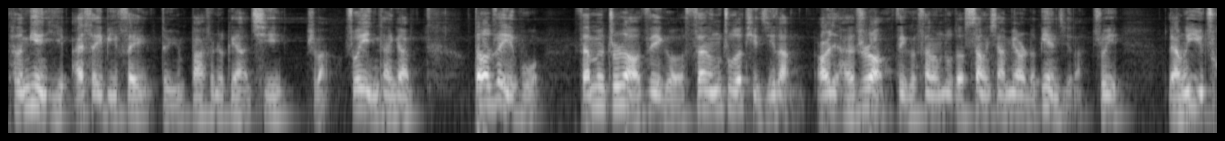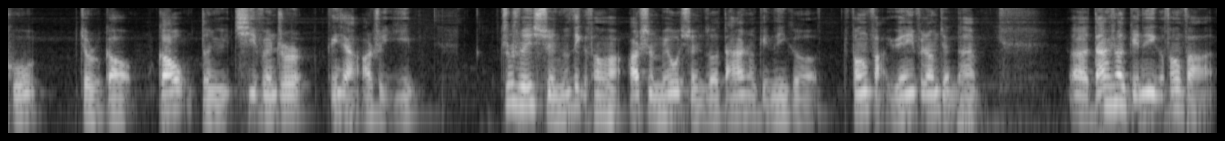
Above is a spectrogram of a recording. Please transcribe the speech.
它的面积 SABC 等于八分之根下七，是吧？所以你看一看，到了这一步，咱们知道这个三棱柱的体积了，而且还知道这个三棱柱的上下面的面积了，所以两个一除就是高，高等于七分之根下二十一。之所以选择这个方法，而是没有选择答案上给那个方法，原因非常简单。呃，答案上给那个方法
